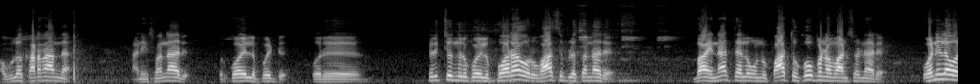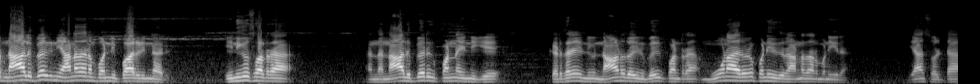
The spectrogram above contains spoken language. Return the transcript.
அவ்வளோ கடனாக இருந்தேன். அன்றைக்கி சொன்னார் ஒரு கோயிலில் போயிட்டு ஒரு திருச்செந்தூர் கோயிலுக்கு போகிற ஒரு வாட்ஸ்அப்பில் சொன்னார். பா என்ன தெரியல ஒன்று பார்த்து கூப்பிடமான்னு சொன்னார். ஒன்றில் ஒரு நாலு பேருக்கு நீ அன்னதானம் பண்ணி பாருன்னாரு இன்றைக்கும் சொல்கிறேன் அந்த நாலு பேருக்கு பண்ணேன் இன்றைக்கி கிட்டத்தட்ட இன்னும் நானூறு ஐநூறு பேருக்கு பண்ணுறேன் மூணாயிரம் ரூபாய் பண்ணியிருக்கிறேன் அன்னதானம் பண்ணிக்கிறேன். ஏன் சொல்லிட்டா?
